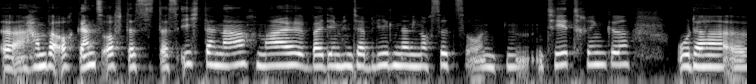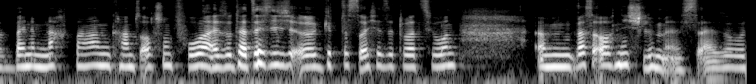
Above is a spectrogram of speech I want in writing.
Äh, haben wir auch ganz oft, dass, dass ich danach mal bei dem Hinterbliebenen noch sitze und einen Tee trinke. Oder äh, bei einem Nachbarn kam es auch schon vor. Also tatsächlich äh, gibt es solche Situationen, ähm, was auch nicht schlimm ist. Also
